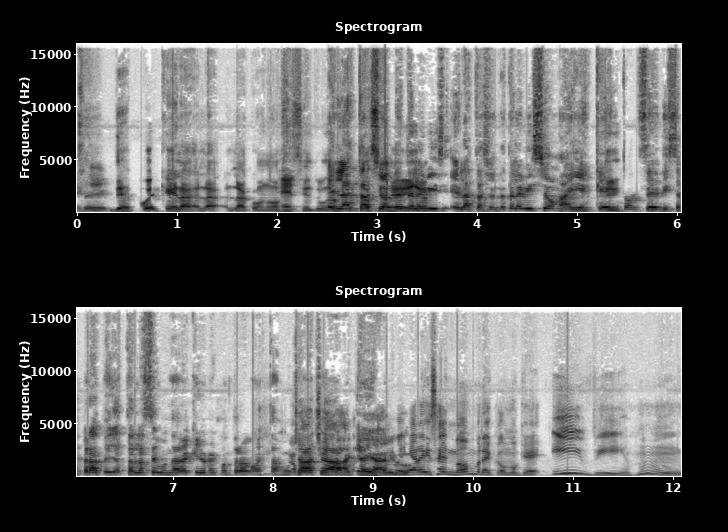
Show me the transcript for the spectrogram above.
Sí. Después que la, la, la conoce, El- siento una En la, estación de ella. televis- en la estación de televisión, ahí es que Sí. entonces dice, espérate, ya esta es la segunda vez que yo me he encontrado con esta muchacha, aquí hay algo. Ella le dice el nombre como que Evie. Hmm.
